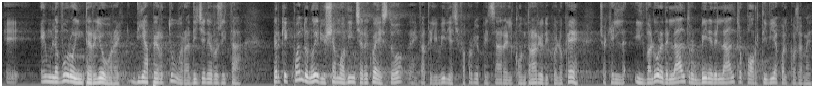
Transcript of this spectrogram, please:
È un lavoro interiore di apertura, di generosità, perché quando noi riusciamo a vincere questo, eh, infatti l'invidia ci fa proprio pensare il contrario di quello che è, cioè che il, il valore dell'altro, il bene dell'altro porti via qualcosa a me.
